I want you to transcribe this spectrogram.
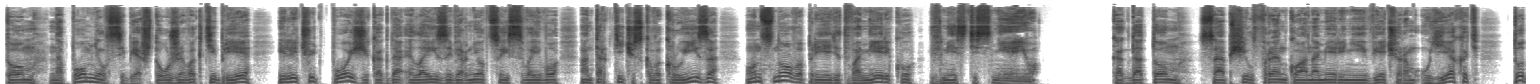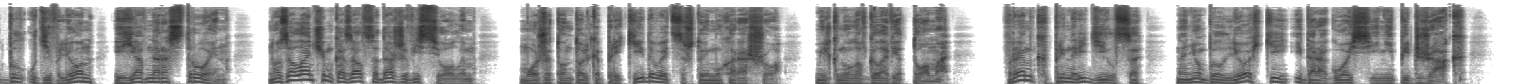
Том напомнил себе, что уже в октябре или чуть позже, когда Элоиза вернется из своего антарктического круиза, он снова приедет в Америку вместе с нею. Когда Том сообщил Фрэнку о намерении вечером уехать, тот был удивлен и явно расстроен, но за ланчем казался даже веселым. «Может, он только прикидывается, что ему хорошо», — мелькнуло в голове Тома. Фрэнк принарядился. На нем был легкий и дорогой синий пиджак.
